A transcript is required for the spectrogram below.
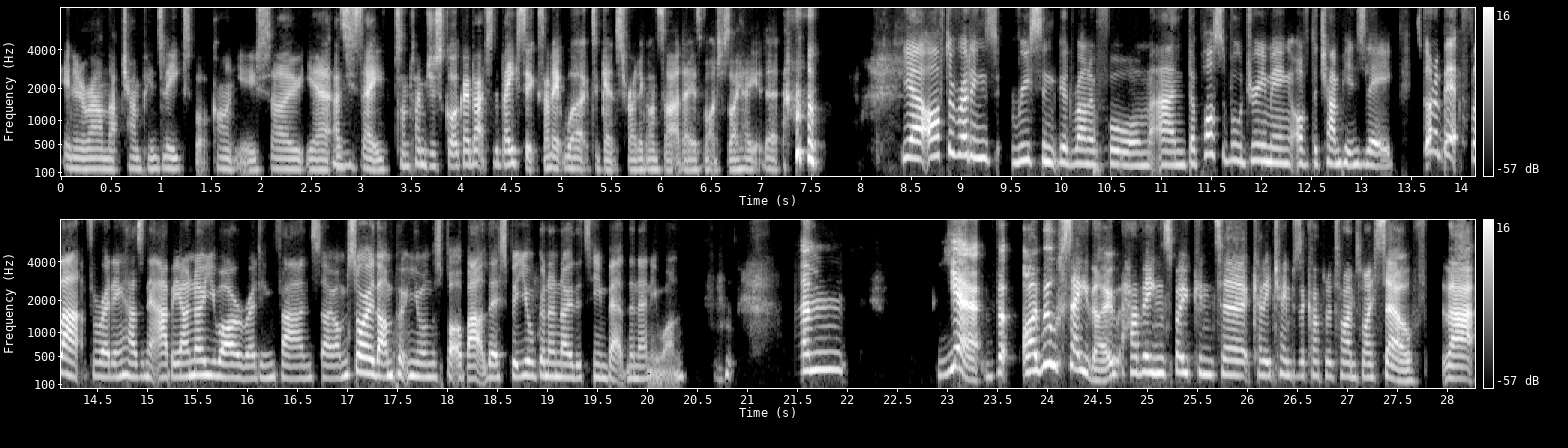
in and around that Champions League spot, can't you? So yeah, as Mm. you say, sometimes you just got to go back to the basics, and it worked against Reading on Saturday as much as I hated it. Yeah, after Reading's recent good run of form and the possible dreaming of the Champions League, it's gone a bit flat for Reading, hasn't it, Abi? I know you are a Reading fan, so I'm sorry that I'm putting you on the spot about this, but you're going to know the team better than anyone. Um, yeah, but I will say though, having spoken to Kelly Chambers a couple of times myself, that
